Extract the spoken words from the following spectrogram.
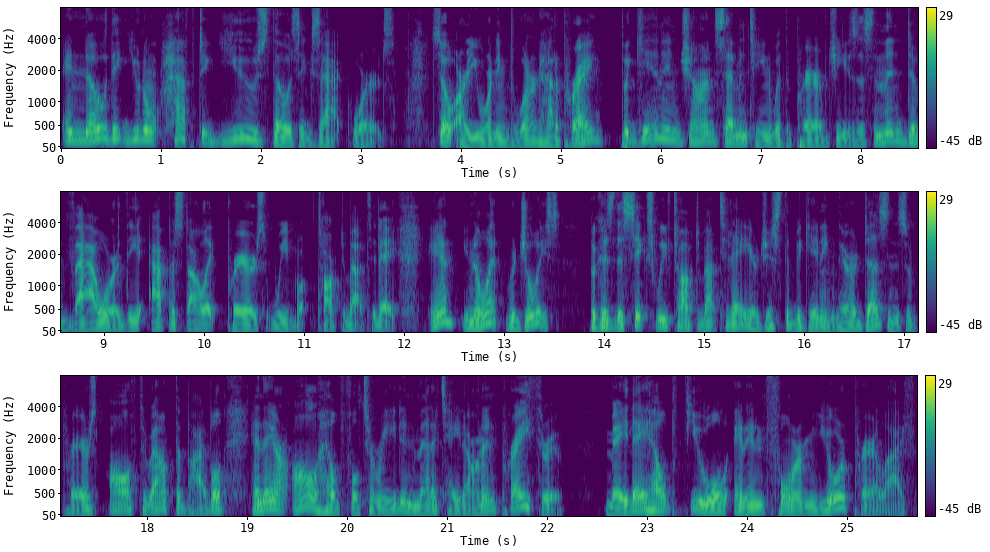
and know that you don't have to use those exact words. So, are you wanting to learn how to pray? Begin in John 17 with the prayer of Jesus and then devour the apostolic prayers we've talked about today. And you know what? Rejoice because the six we've talked about today are just the beginning. There are dozens of prayers all throughout the Bible, and they are all helpful to read and meditate on and pray through. May they help fuel and inform your prayer life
